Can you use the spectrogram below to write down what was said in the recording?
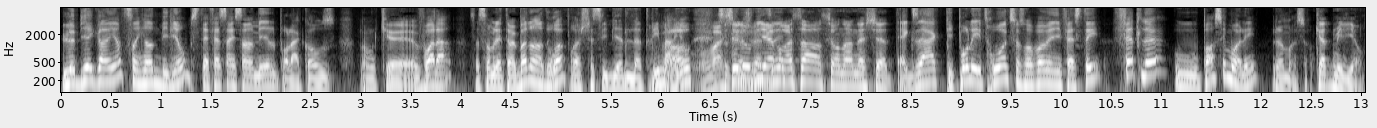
le billet gagnant de 50 millions, puis c'était fait 500 000 pour la cause. Donc, euh, voilà. Ça semble être un bon endroit pour acheter ces billets de loterie, Mario. Bon, on va C'est acheter nos billets ressort si on en achète. Exact. Puis pour les trois qui se sont pas manifestés, faites-le ou passez-moi les. J'aimerais ça. 4 millions.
